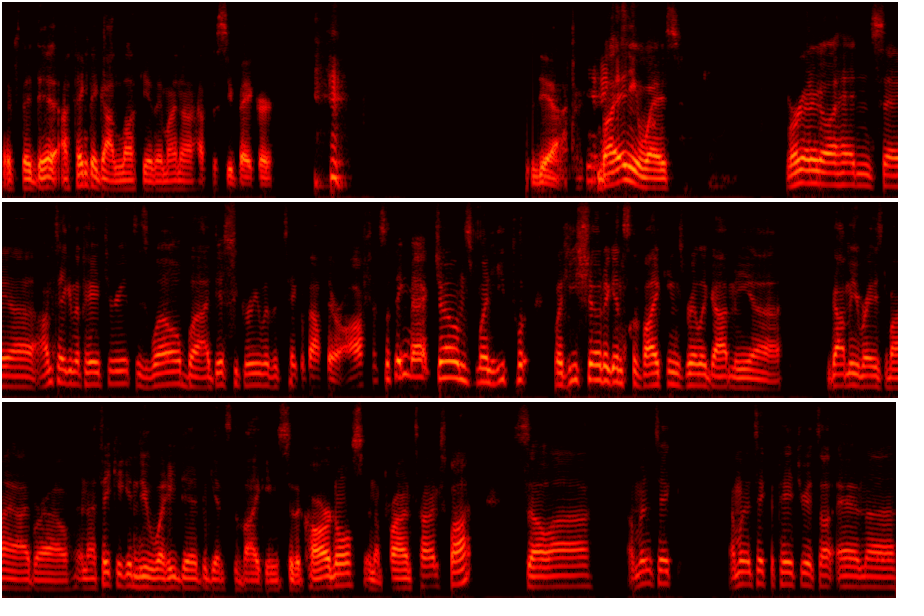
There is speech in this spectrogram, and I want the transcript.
If they did, I think they got lucky. They might not have to see Baker. Yeah, Yeah, but anyways, we're gonna go ahead and say uh, I'm taking the Patriots as well, but I disagree with the take about their offense. I think Mac Jones when he put what he showed against the Vikings really got me uh got me raised my eyebrow, and I think he can do what he did against the Vikings to the Cardinals in the prime time spot. So uh, I'm gonna take I'm gonna take the Patriots uh, and uh,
